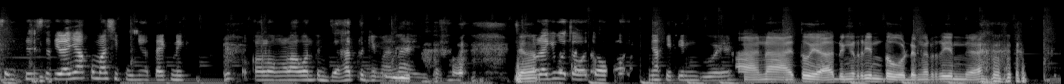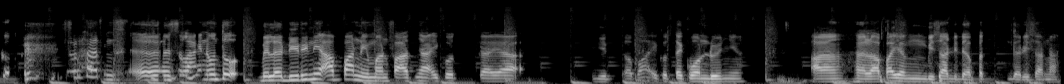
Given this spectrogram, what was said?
Set- Setidaknya aku masih punya teknik kalau ngelawan penjahat tuh gimana gitu. Jangan Apalagi buat cowok-cowok nyakitin gue. Ah, nah itu ya dengerin tuh dengerin ya. Curhat. Eh, selain untuk bela diri nih apa nih manfaatnya ikut kayak gitu apa ikut taekwondonya? Ah, hal apa yang bisa didapat dari sana?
